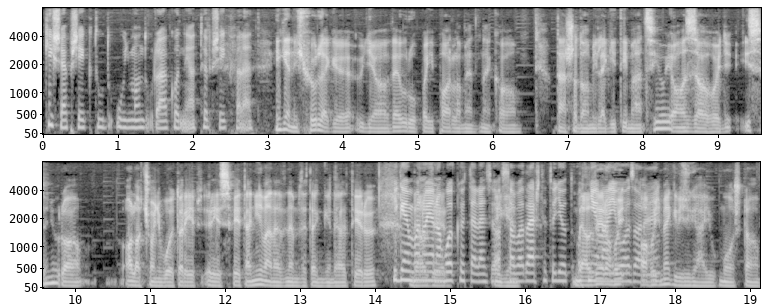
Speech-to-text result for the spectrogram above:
kisebbség tud úgymond uralkodni a többség felett. Igen, és főleg ugye az európai parlamentnek a társadalmi legitimációja azzal, hogy iszonyúra alacsony volt a részvétel. Nyilván ez nemzetenként eltérő. Igen, van azért, olyan, ahol kötelező igen. a szavazás, tehát hogy ott, ott azért, nyilván ahogy, jó az arány. Ahogy megvizsgáljuk most a,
